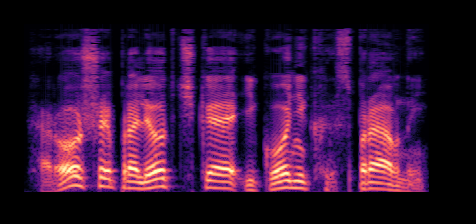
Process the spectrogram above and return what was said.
Хорошая пролеточка и коник справный.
